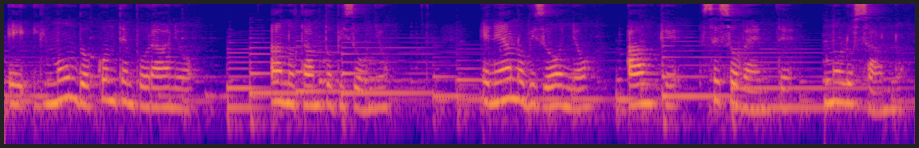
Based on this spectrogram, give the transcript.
e il mondo contemporaneo hanno tanto bisogno e ne hanno bisogno anche se sovente non lo sanno.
